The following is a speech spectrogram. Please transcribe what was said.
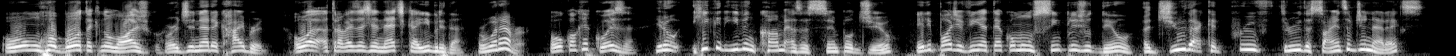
ou um robô tecnológico, or a genetic hybrid, ou a- através da genética híbrida, or whatever. Ou qualquer coisa. You know, he could even come as a simple Jew, Ele pode vir até como um simples judeu, a Jew that could prove through the science of genetics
